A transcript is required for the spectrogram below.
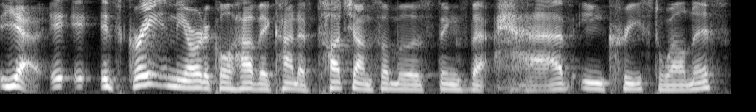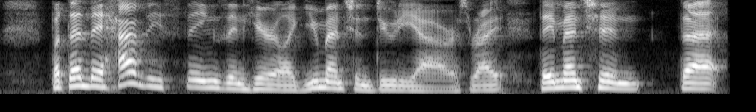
yeah, it, it- it's great in the article how they kind of touch on some of those things that have increased wellness, but then they have these things in here, like you mentioned duty hours, right? They mention that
